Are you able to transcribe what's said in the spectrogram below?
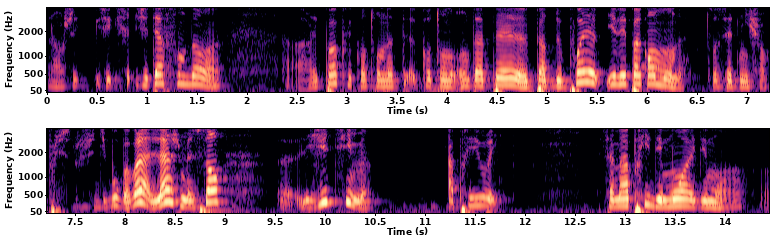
Alors j'étais à fond dedans. Hein à l'époque, quand on, tapait euh, perte de poids, il n'y avait pas grand monde sur cette niche en plus. Je dis, bon, bah voilà, là, je me sens euh, légitime, a priori. Ça m'a pris des mois et des mois. Hein.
